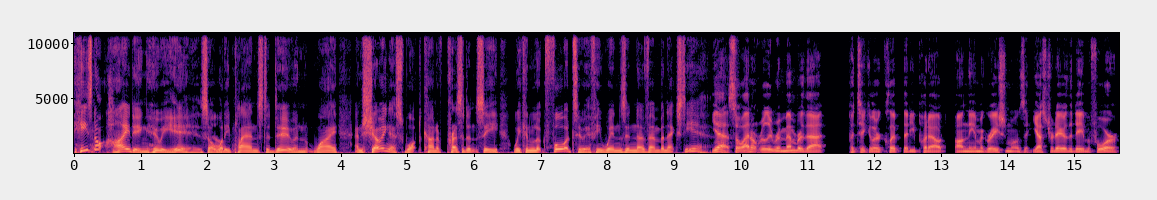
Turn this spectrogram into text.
He's not hiding who he is or No. what he plans to do and why, and showing us what kind of presidency we can look forward to if he wins in November next year. Yeah, so I don't really remember that particular clip that he put out on the immigration. Was it yesterday or the day before?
